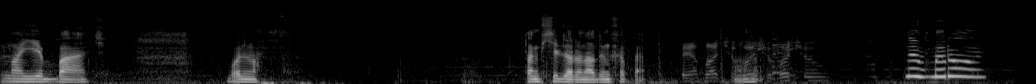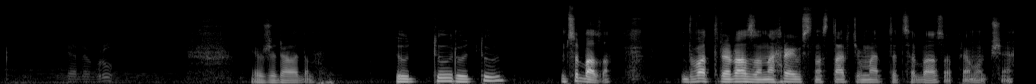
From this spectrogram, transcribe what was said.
Блін. Наєбать. Больно. Там хілер на 1 хп. Та Я бачу, Ага. бачу, бачу. Не вмирай. Я не вру. Я вже рядом. тут туру тут Ну, Це база. Два-три рази на Грейвс на старті вмерти це база, прям вообще.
